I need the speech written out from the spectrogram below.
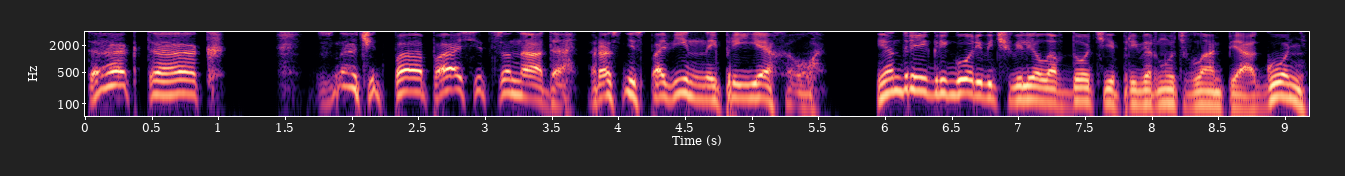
«Так-так. Значит, поопаситься надо, раз не с повинной приехал». И Андрей Григорьевич велел Авдотье привернуть в лампе огонь,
